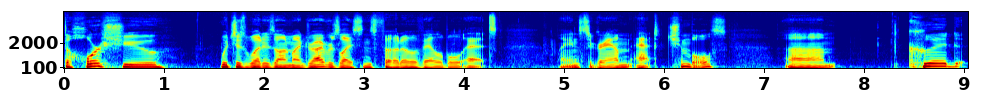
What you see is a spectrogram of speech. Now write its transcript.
The horseshoe, which is what is on my driver's license photo, available at my Instagram at Chimbles, um, could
